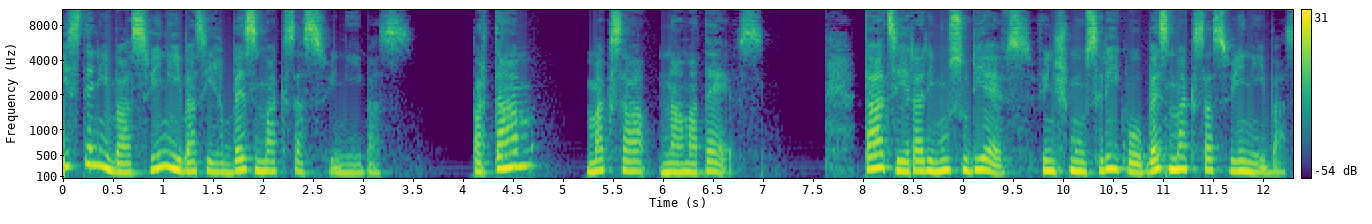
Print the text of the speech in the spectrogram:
īstenībā svinības ir bezmaksas svinības Par tām maksā nama tēvs. Tāds ir arī mūsu dievs, viņš mūs rīko bezmaksas vienībās.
